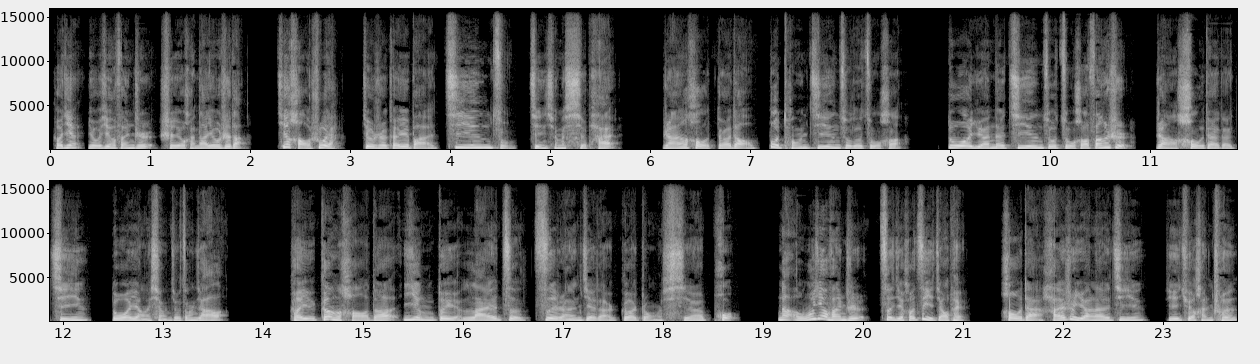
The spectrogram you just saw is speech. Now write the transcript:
可见有性繁殖是有很大优势的。其好处呀，就是可以把基因组进行洗牌。然后得到不同基因组的组合，多元的基因组组合方式让后代的基因多样性就增加了，可以更好的应对来自自然界的各种胁迫。那无性繁殖，自己和自己交配，后代还是原来的基因，的确很纯，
